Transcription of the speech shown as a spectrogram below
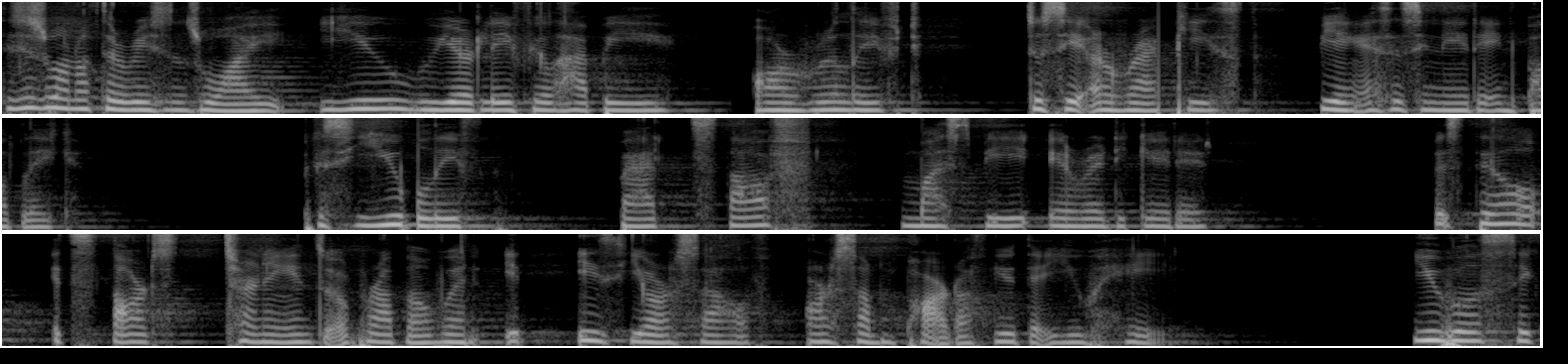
This is one of the reasons why you weirdly feel happy or relieved to see a rapist being assassinated in public. Because you believe bad stuff must be eradicated. But still, it starts turning into a problem when it is yourself or some part of you that you hate. You will seek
